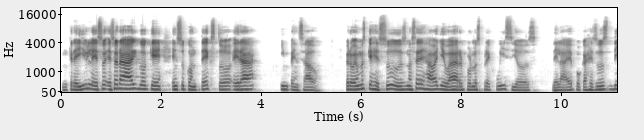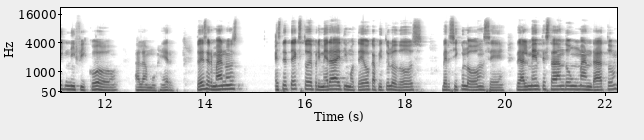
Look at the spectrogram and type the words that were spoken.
Increíble, eso, eso era algo que en su contexto era impensado. Pero vemos que Jesús no se dejaba llevar por los prejuicios de la época. Jesús dignificó a la mujer. Entonces, hermanos, este texto de Primera de Timoteo capítulo 2, versículo 11, realmente está dando un mandato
